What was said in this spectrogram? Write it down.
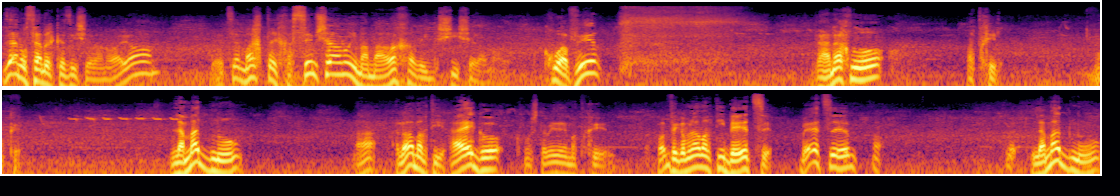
זה הנושא המרכזי שלנו היום, בעצם מערכת היחסים שלנו עם המערך הרגשי שלנו. קחו אוויר, ואנחנו נתחיל. אוקיי. למדנו, אה? לא אמרתי האגו, כמו שתמיד אני מתחיל, נכון? וגם לא אמרתי בעצם. בעצם, לא. למדנו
